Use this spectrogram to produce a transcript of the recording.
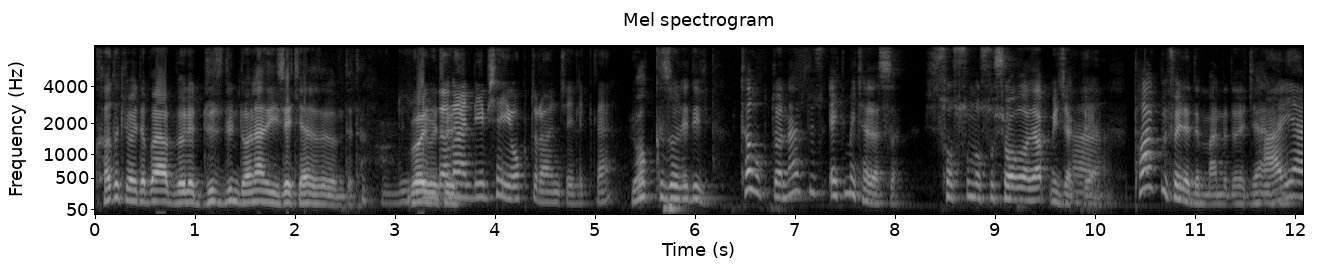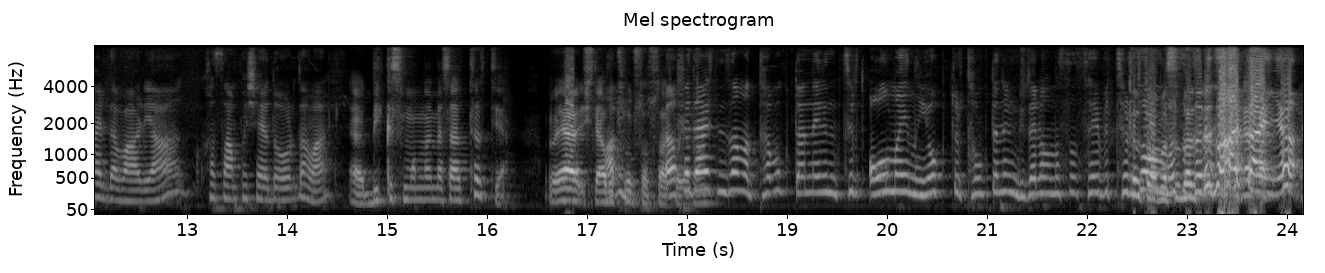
Kadıköy'de bayağı böyle düzgün döner yiyecek yer arıyorum dedi. Düzgün Böyle bir döner diye bir şey yoktur öncelikle. Yok kız öyle değil. Tavuk döner düz ekmek arası. Soslu moslu şovlar yapmayacak Ha. diye. Park büfe dedim ben de direkt yani. Her yerde var ya. Hasanpaşa'ya doğru da var. Yani bir kısmı onlar mesela tırt ya. Veya işte abuk sabuk soslar koyuyor affedersiniz ama tavuk dönerin tırt olmayanı yoktur. Tavuk dönerin güzel olmasının sebebi tırt, Tırt olmasıdır. zaten ya.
